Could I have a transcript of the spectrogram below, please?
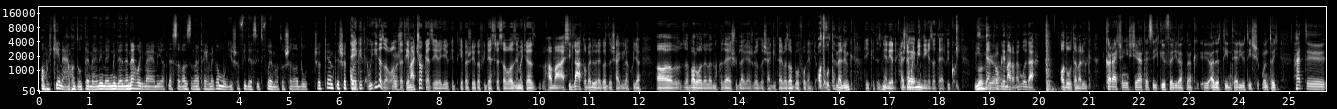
amúgy kéne ám adót emelni, meg minden, de nehogy már emiatt ne szavazzanak rá, meg amúgy is a Fidesz itt folyamatosan adót csökkent, és akkor Egyébként úgy igaza van, tehát én már csak ezért egyébként képes vagyok a Fideszre szavazni, hogyha az, ha már ezt így látom előre gazdaságilag, hogy a, a, a baloldalnak az elsődleges gazdasági terv az abból fog hogy adót emelünk. Egyébként ez milyen érdekes, Hát nem, de- hogy mindig ez a tervük, hogy minden Tudod, problémára megoldás, adót emelünk. Karácsony is csinálta ezt egy külföldi lapnak, adott interjút is, mondta, hogy hát ő,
